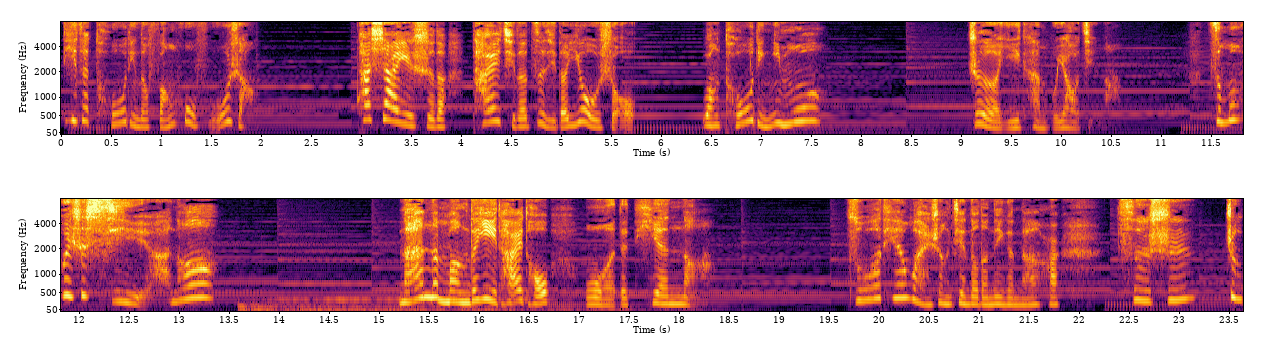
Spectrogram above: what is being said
滴在头顶的防护服上。他下意识的抬起了自己的右手，往头顶一摸。这一看不要紧啊，怎么会是血呢？男的猛地一抬头，我的天哪！昨天晚上见到的那个男孩，此时正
